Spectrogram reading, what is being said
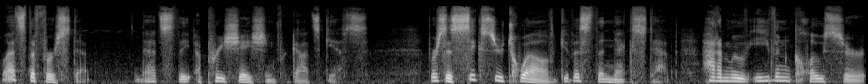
Well, that's the first step. That's the appreciation for God's gifts. Verses 6 through 12 give us the next step how to move even closer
